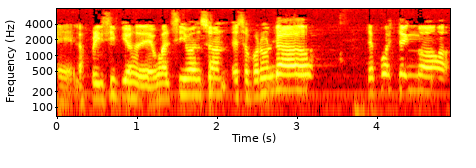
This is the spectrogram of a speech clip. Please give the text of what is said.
eh, los principios de Walt Simonson, eso por un lado. Después tengo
